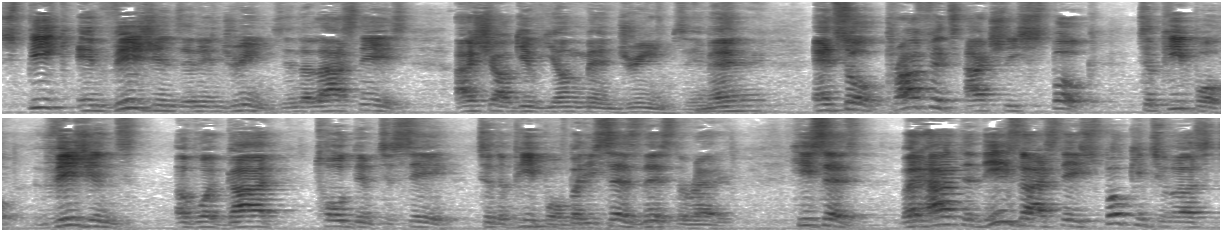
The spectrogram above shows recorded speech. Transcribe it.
speak in visions and in dreams. In the last days, I shall give young men dreams. Amen. And so prophets actually spoke to people visions of what God told them to say to the people. But he says this, the writer. He says, But hath in these last days spoken to us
